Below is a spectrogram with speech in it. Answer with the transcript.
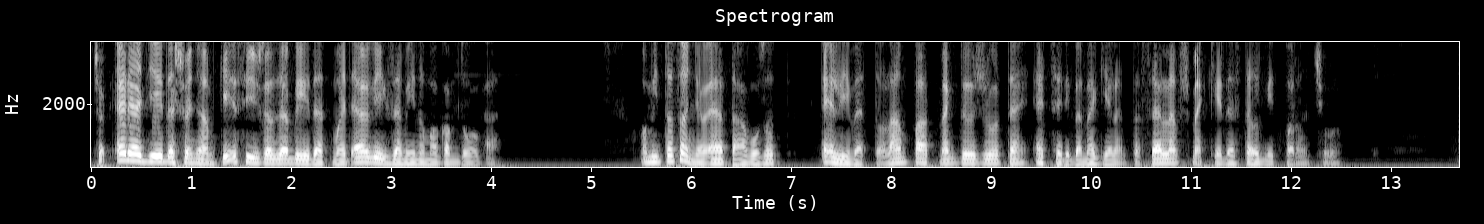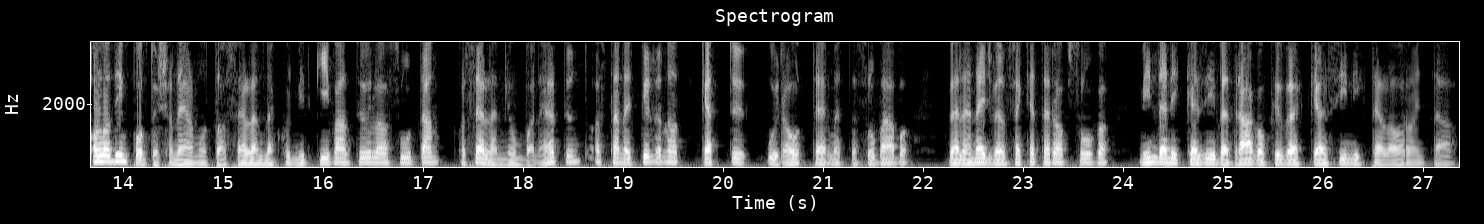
Csak eredj, édesanyám, készítsd az ebédet, majd elvégzem én a magam dolgát. Amint az anyja eltávozott, elévette a lámpát, megdörzsölte, egyszerűen megjelent a szellem, s megkérdezte, hogy mit parancsol. Aladin pontosan elmondta a szellemnek, hogy mit kíván tőle a szultán, a szellem nyomban eltűnt, aztán egy pillanat, kettő, újra ott termett a szobába, vele negyven fekete rabszolga, mindenik kezébe drága kövekkel színig tele aranytál.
